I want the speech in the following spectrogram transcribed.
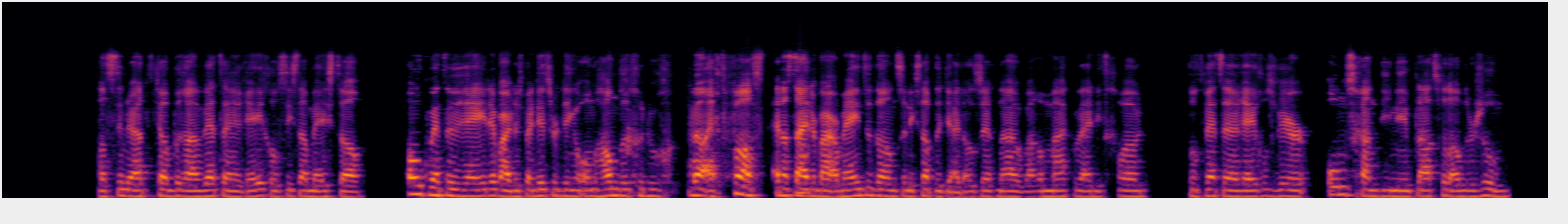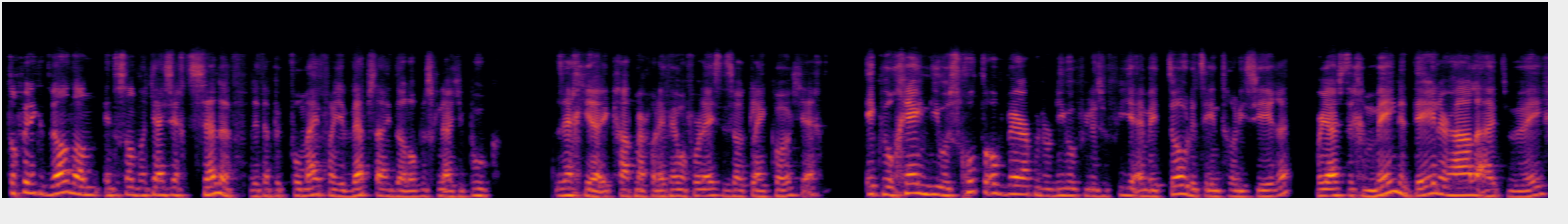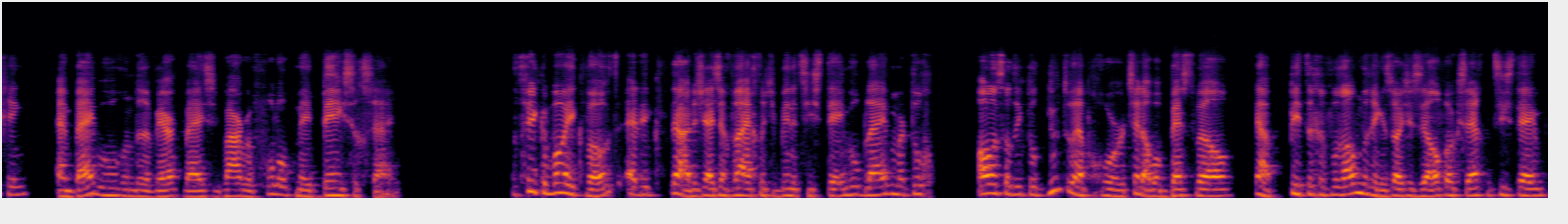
Dat is inderdaad het aan wetten en regels, die staan meestal ook met een reden, maar dus bij dit soort dingen onhandig genoeg wel echt vast. En dan sta je er maar omheen te dansen. En ik snap dat jij dan zegt, nou, waarom maken wij niet gewoon tot wetten en regels weer ons gaan dienen in plaats van andersom? Toch vind ik het wel dan interessant wat jij zegt zelf. Dit heb ik voor mij van je website dan op, misschien uit je boek. Zeg je, ik ga het maar gewoon even helemaal voorlezen, dit is wel een klein quoteje echt. Ik wil geen nieuwe schotten opwerpen door nieuwe filosofieën en methoden te introduceren, maar juist de gemene deler halen uit de beweging en bijbehorende werkwijze waar we volop mee bezig zijn. Dat vind ik een mooie quote. En ik, ja, dus jij zegt wel echt dat je binnen het systeem wil blijven, maar toch, alles wat ik tot nu toe heb gehoord, zijn allemaal best wel ja, pittige veranderingen. Zoals je zelf ook zegt, het systeem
